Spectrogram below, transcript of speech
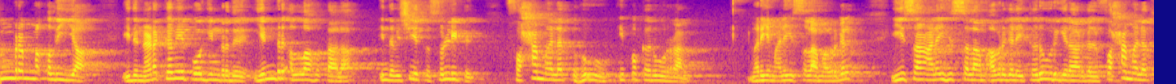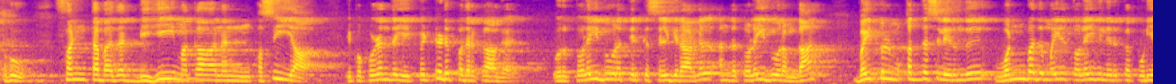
அம்ரம் மக்லியா இது நடக்கவே போகின்றது என்று அல்லாஹு தாலா இந்த விஷயத்தை சொல்லிட்டு ஃபஹமலத் ஹூ இப்போ கருவுறாங்க மரியம் அலி இஸ்லாம் அவர்கள் ஈசா அலைஹிஸ்லாம் அவர்களை கருவுறுகிறார்கள் ஃபஹமலத் ஹூ ஃபன்தபதத் பிஹி மகானன் பசியா இப்போ குழந்தையை பெற்றெடுப்பதற்காக ஒரு தொலை தூரத்திற்கு செல்கிறார்கள். அந்த தொலை தூரம் தான் பைத்துல் முகத்தஸில் இருந்து ஒன்பது மைல் தொலைவில் இருக்கக்கூடிய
